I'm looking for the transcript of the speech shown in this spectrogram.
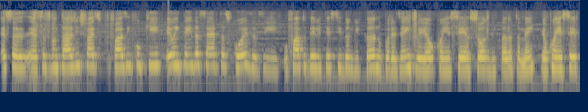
essa, essas vantagens faz, fazem com que eu entenda certas coisas e o fato dele ter sido anglicano, por exemplo, e eu conhecer, eu sou anglicana também, eu conhecer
